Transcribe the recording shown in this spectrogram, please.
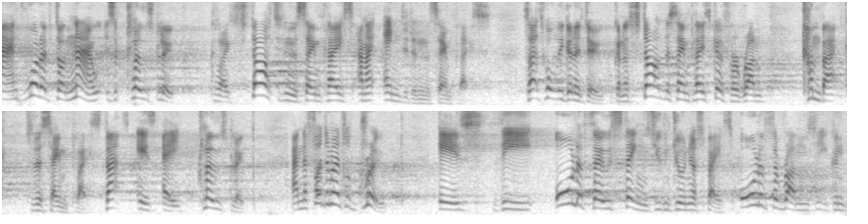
And what I've done now is a closed loop because I started in the same place and I ended in the same place. So that's what we're going to do. We're going to start in the same place, go for a run, come back to the same place. That is a closed loop. And the fundamental group is the, all of those things you can do in your space, all of the runs that you can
